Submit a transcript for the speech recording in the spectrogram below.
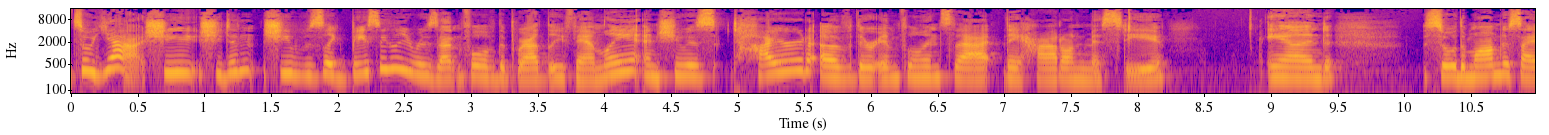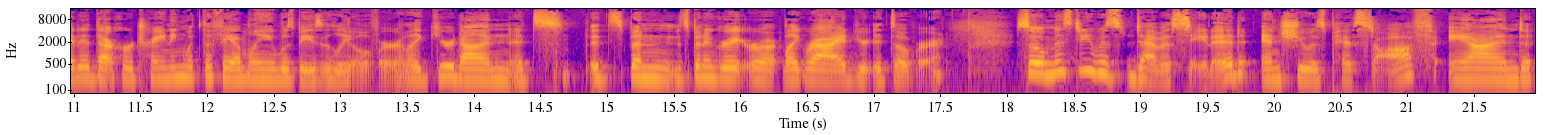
so yeah, she she didn't she was like basically resentful of the Bradley family and she was tired of their influence that they had on Misty. And so the mom decided that her training with the family was basically over. Like you're done. It's it's been it's been a great like ride. You're, it's over. So Misty was devastated and she was pissed off and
